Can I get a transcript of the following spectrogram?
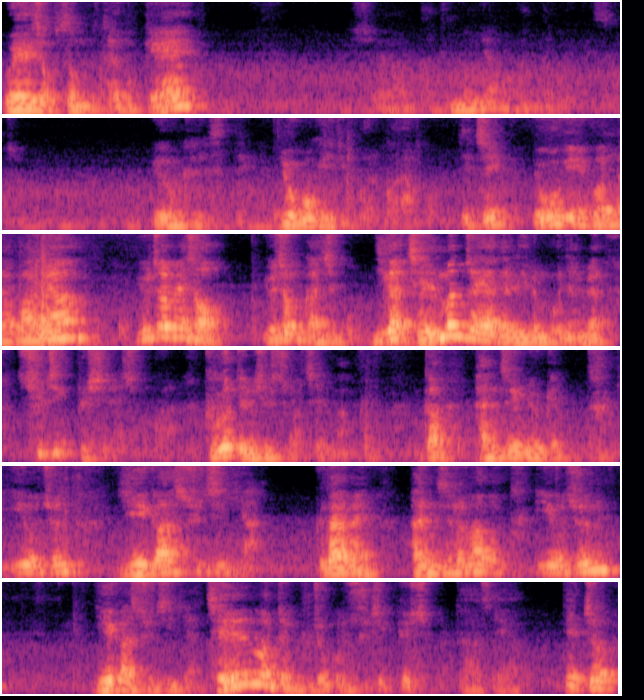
외접선부터 해볼게. 자, 같은 방향으로 간다고 얘기했었죠. 이렇게 됐을 때 요거 길이 구할 거라고. 됐지? 요거 길이 구한다고 하면 요 점에서 요 점까지고 네가 제일 먼저 해야 될 일은 뭐냐면 수직 표시를 해주는 거야. 그것 때문에 실수가 제일 많고. 그러니까 반지름 이렇게 탁 이어준 얘가 수직이야. 그 다음에 반지름하고 탁 이어준 얘가 수직이야. 제일 먼저 무조건 수직 표시부터 하세요. 됐죠?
